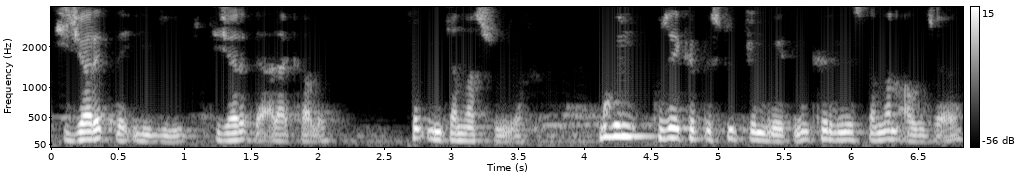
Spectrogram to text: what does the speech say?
ticaretle ilgili, ticaretle alakalı çok imkanlar sunuyor. Bugün Kuzey Kıbrıs Türk Cumhuriyeti'nin Kırgızistan'dan alacağı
